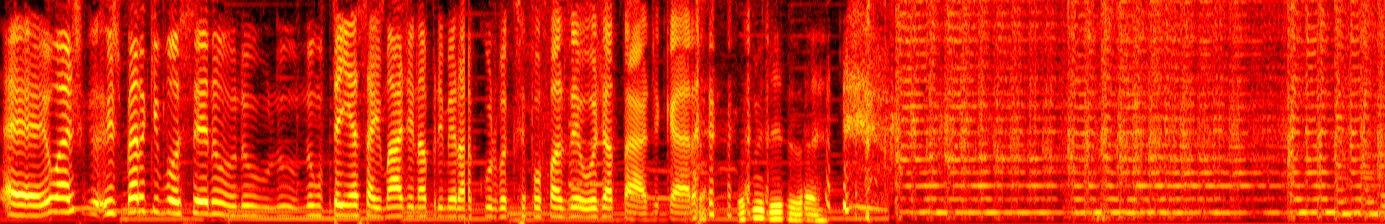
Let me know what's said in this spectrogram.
É, eu acho, eu espero que você não, não, não, não tenha essa imagem na primeira curva que você for fazer hoje à tarde, cara. Eu me livre, velho.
